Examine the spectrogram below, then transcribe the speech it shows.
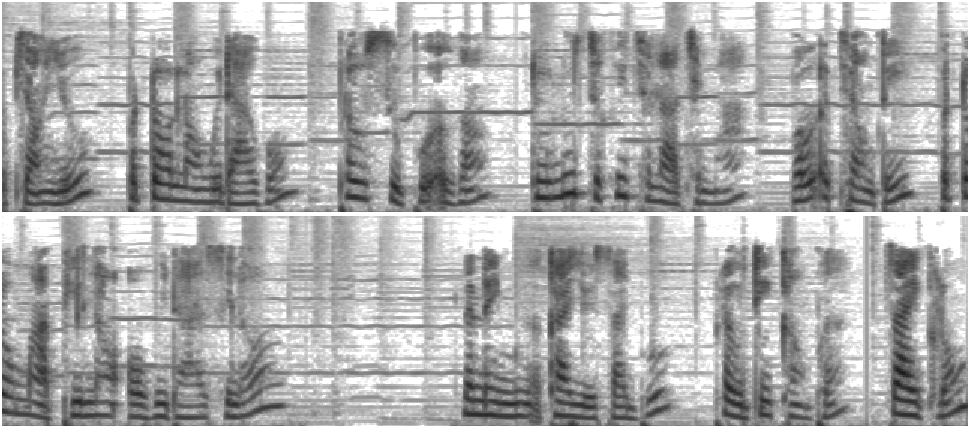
အဖြောင်ယူပတော်လောင်ဝိဒါကိုဖလုတ်စုပူအကောင်ဒူလူချခိချလာချမဘောအဖြောင်တိပတော်မဖီလောင်အဝိဒါစီလောလနိုင်မှုအခါယူဆိုင်ဘူးဖလုတ်တိခေါင်ဖန်ကြိုက်ကလုံး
